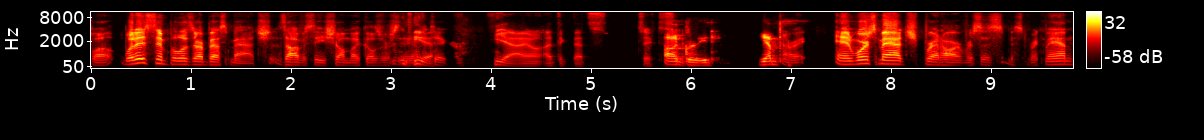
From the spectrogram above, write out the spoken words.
Well, what is simple is our best match. It's obviously Shawn Michaels versus the Yeah. Undertaker. Yeah, I don't. I think that's safe. To say. Agreed. Yep. All right. And worst match, Bret Hart versus Mr. McMahon.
